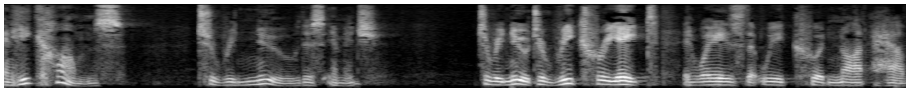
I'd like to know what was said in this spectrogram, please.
And he comes to renew this image, to renew, to recreate in ways that we could not have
